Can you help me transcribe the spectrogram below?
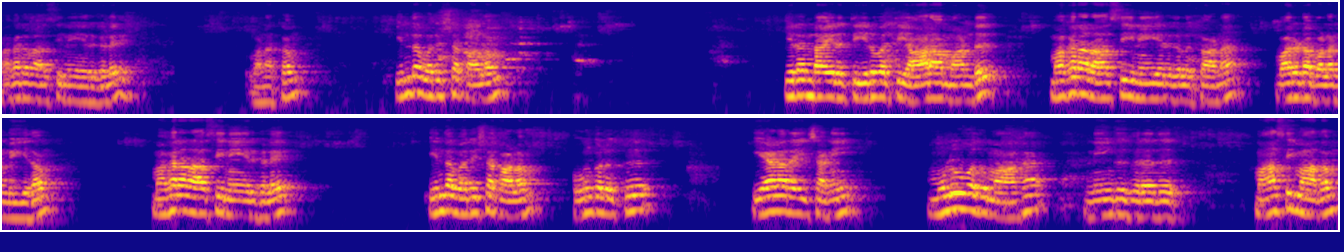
மகர ராசி நேயர்களே வணக்கம். இந்த வருஷ காலம் இரண்டாயிரத்தி இருபத்தி ஆறாம் ஆண்டு மகர ராசி நேயர்களுக்கான வருட பலன் விகிதம். மகர ராசி நேயர்களே இந்த வருஷ காலம் உங்களுக்கு ஏழரை சனி முழுவதுமாக நீங்குகிறது. மாசி மாதம்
